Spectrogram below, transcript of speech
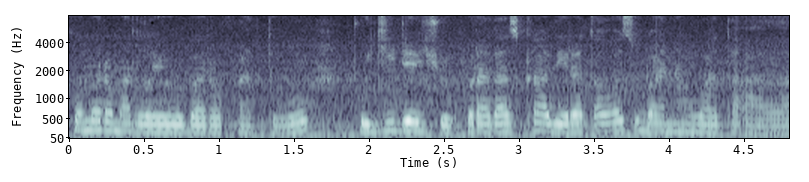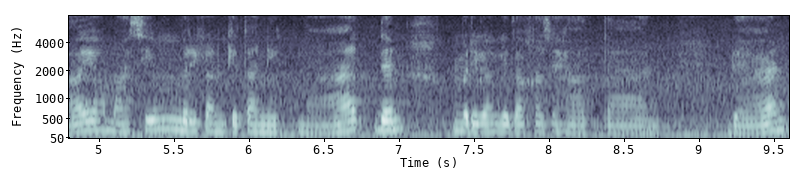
wabarakatuh. Puji dan syukur atas kehadirat Allah Subhanahu wa taala yang masih memberikan kita nikmat dan memberikan kita kesehatan. Dan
